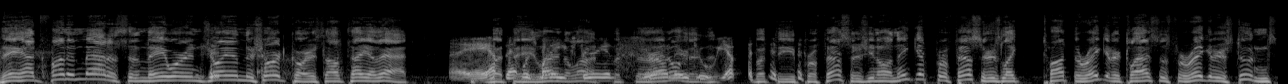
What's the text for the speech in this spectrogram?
They had fun in Madison. They were enjoying the short course. I'll tell you that. Yep, but that they was my learned a lot. But uh, I know that- too. that- Yep. but the professors, you know, and they get professors like taught the regular classes for regular students.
